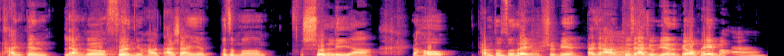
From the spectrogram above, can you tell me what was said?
看跟两个富人女孩搭讪也不怎么顺利啊。然后他们都坐在泳池边，大家嗯度假酒店的标配嘛。嗯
